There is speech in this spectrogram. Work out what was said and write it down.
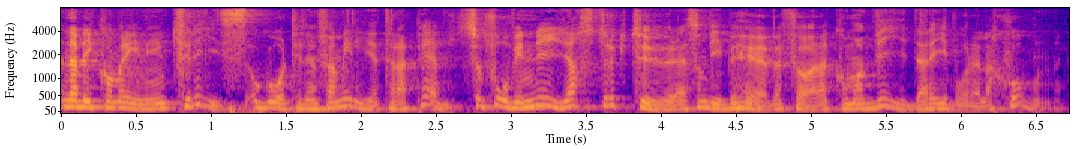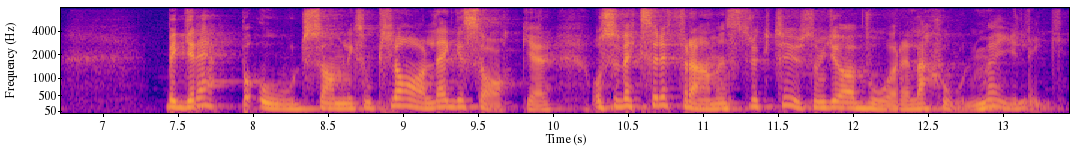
när vi kommer in i en kris och går till en familjeterapeut så får vi nya strukturer som vi behöver för att komma vidare i vår relation. Begrepp och ord som liksom klarlägger saker och så växer det fram en struktur som gör vår relation möjlig.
